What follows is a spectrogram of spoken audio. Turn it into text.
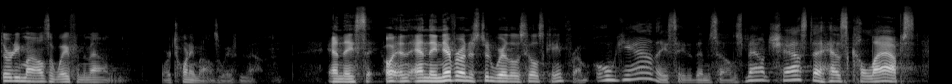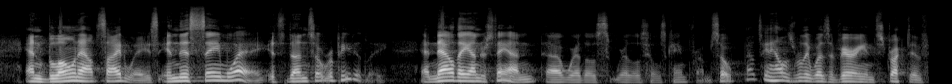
30 miles away from the mountain or 20 miles away from the mountain. And they say, oh, and, and they never understood where those hills came from. Oh, yeah, they say to themselves, Mount Shasta has collapsed and blown out sideways in this same way. It's done so repeatedly. And now they understand uh, where, those, where those hills came from. So Mount St. Helens really was a very instructive,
